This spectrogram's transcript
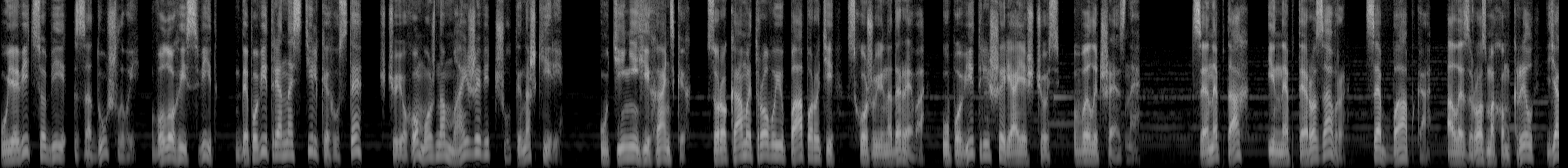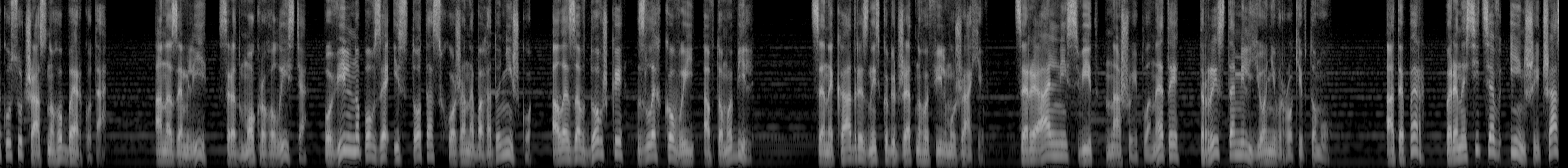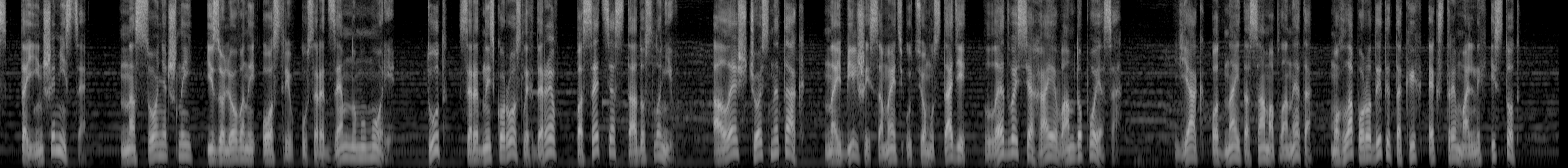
Уявіть собі задушливий, вологий світ, де повітря настільки густе, що його можна майже відчути на шкірі. У тіні гігантських, 40-метрової папороті, схожої на дерева, у повітрі ширяє щось величезне. Це не птах і не птерозавр, це бабка, але з розмахом крил, як у сучасного беркута. А на землі, серед мокрого листя, повільно повзе істота, схожа на багатоніжку, але завдовжки з легковий автомобіль. Це не кадри з низькобюджетного фільму жахів, це реальний світ нашої планети 300 мільйонів років тому. А тепер перенесіться в інший час та інше місце на сонячний ізольований острів у Середземному морі. Тут, серед низькорослих дерев, пасеться стадо слонів. Але щось не так. Найбільший самець у цьому стаді ледве сягає вам до пояса. Як одна й та сама планета могла породити таких екстремальних істот?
